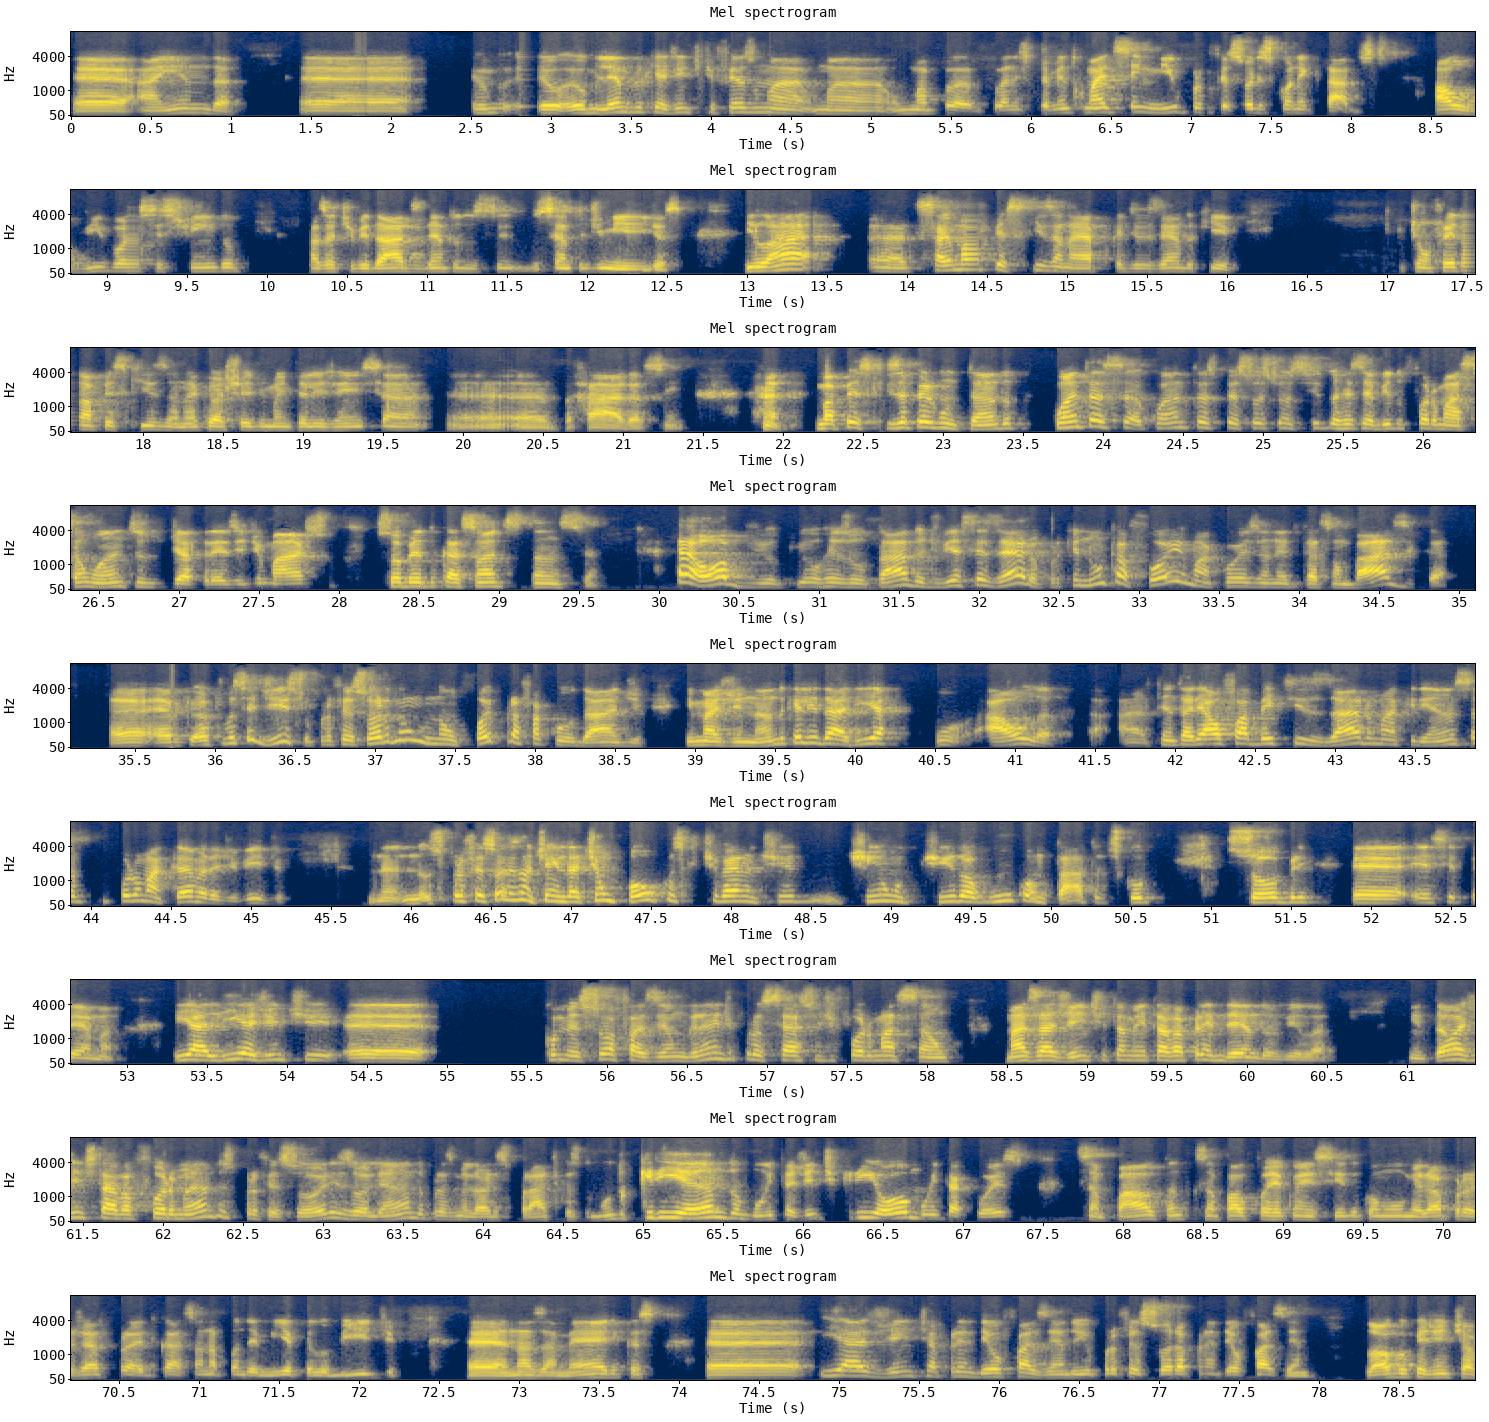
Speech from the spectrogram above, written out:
é, ainda, é, eu, eu, eu, me lembro que a gente fez uma, uma, uma, planejamento com mais de 100 mil professores conectados, ao vivo, assistindo as atividades dentro do, do centro de mídias. E lá é, saiu uma pesquisa na época dizendo que tinham feito uma pesquisa, né, que eu achei de uma inteligência é, é rara, assim, uma pesquisa perguntando quantas quantas pessoas tinham sido recebido formação antes do dia 13 de março sobre educação à distância. É óbvio que o resultado devia ser zero, porque nunca foi uma coisa na educação básica. É, é, é o que você disse, o professor não, não foi para a faculdade imaginando que ele daria aula, tentaria alfabetizar uma criança por uma câmera de vídeo. Né, os professores não tinham, ainda tinham poucos que tiveram tido, tinham tido algum contato, desculpe, sobre é, esse tema. E ali a gente é, começou a fazer um grande processo de formação, mas a gente também estava aprendendo, Vila. Então, a gente estava formando os professores, olhando para as melhores práticas do mundo, criando muito. A gente criou muita coisa em São Paulo, tanto que São Paulo foi reconhecido como o melhor projeto para a educação na pandemia pelo BID é, nas Américas. É, e a gente aprendeu fazendo, e o professor aprendeu fazendo. Logo que a gente é,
